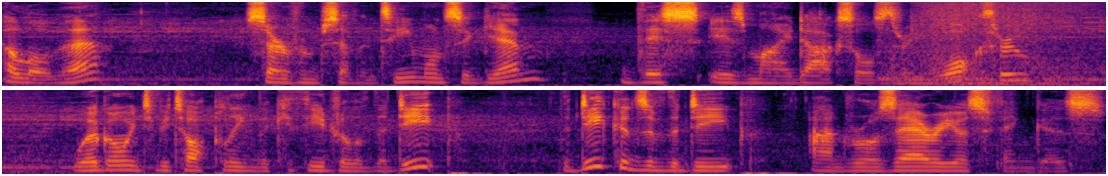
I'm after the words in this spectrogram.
Hello there, Seraphim17 once again. This is my Dark Souls 3 walkthrough. We're going to be toppling the Cathedral of the Deep, the Deacons of the Deep, and Rosaria's Fingers.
